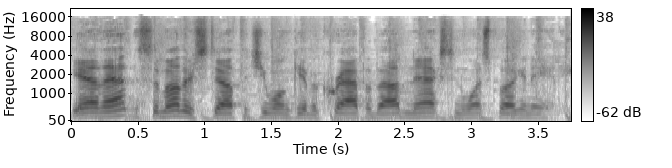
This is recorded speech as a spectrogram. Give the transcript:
Yeah, that and some other stuff that you won't give a crap about next in What's Bugging Andy.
